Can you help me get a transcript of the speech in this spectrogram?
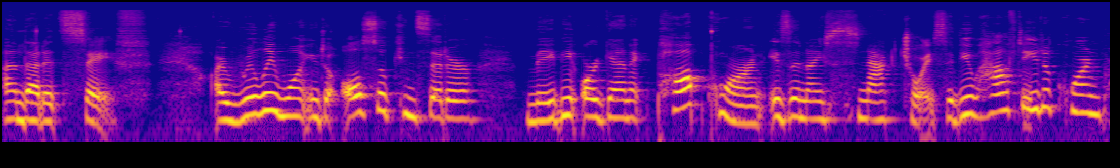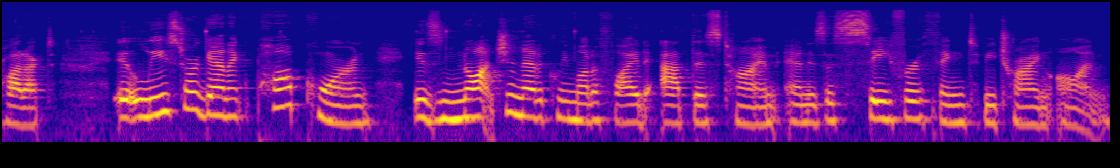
and that it's safe. I really want you to also consider maybe organic popcorn is a nice snack choice. If you have to eat a corn product, at least organic popcorn is not genetically modified at this time and is a safer thing to be trying on.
